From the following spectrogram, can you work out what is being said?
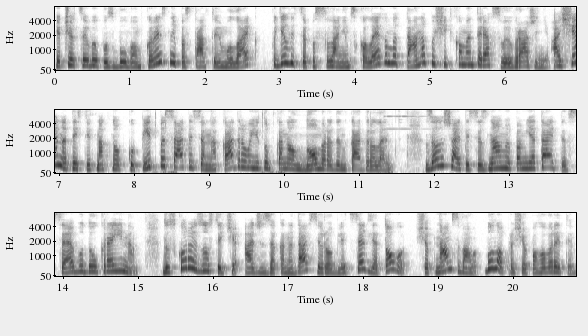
Якщо цей випуск був вам корисний, поставте йому лайк. Поділіться посиланням з колегами та напишіть в коментарях свої враження. А ще натисніть на кнопку підписатися на кадровий YouTube канал номер 1 Кадроленд. Залишайтеся з нами, пам'ятайте, все буде Україна. До скорої зустрічі, адже законодавці роблять все для того, щоб нам з вами було про що поговорити.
